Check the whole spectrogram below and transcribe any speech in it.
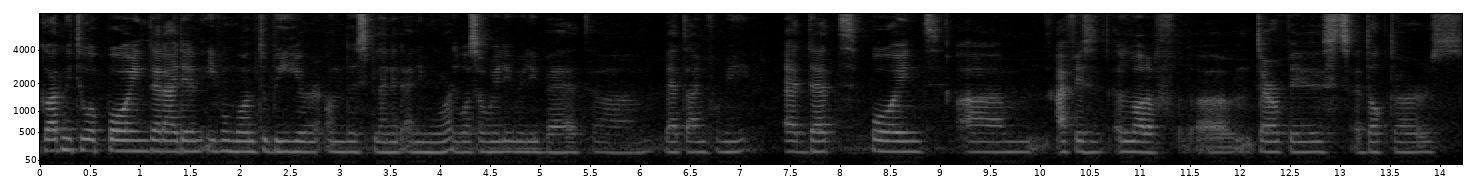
got me to a point that I didn't even want to be here on this planet anymore. It was a really really bad um, bad time for me. At that point um, I visited a lot of um, therapists, doctors,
